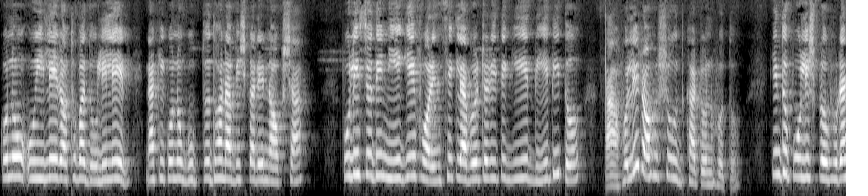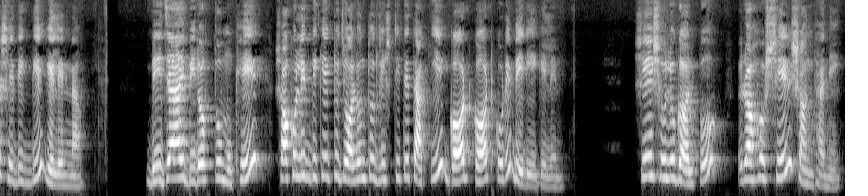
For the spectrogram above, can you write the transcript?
কোনো উইলের অথবা দলিলের নাকি কোনো গুপ্তধন আবিষ্কারের নকশা? পুলিশ যদি নিয়ে গিয়ে ফরেন্সিক ল্যাবরেটরিতে গিয়ে দিয়ে দিত, তাহলে রহস্য উদ্ঘাটন হতো। কিন্তু পুলিশ প্রভুরা সেদিক দিয়ে গেলেন না। বেজায় বিরক্ত মুখে সকলের দিকে একটু জ্বলন্ত দৃষ্টিতে তাকিয়ে গট গট করে বেরিয়ে গেলেন। শেষ হলো গল্প রহস্যের সন্ধানে।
